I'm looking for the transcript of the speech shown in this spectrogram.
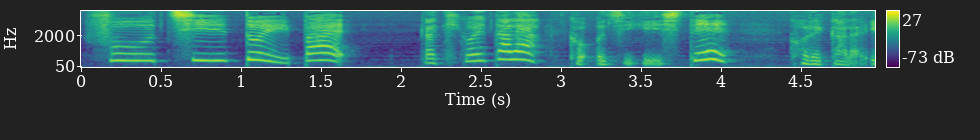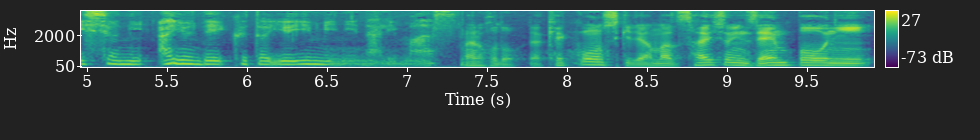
夫妻对拜が聞こえたら、こうお辞儀して、これから一緒に歩んでいくという意味になります。なるほど。結婚式ではまず最初に前方に、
